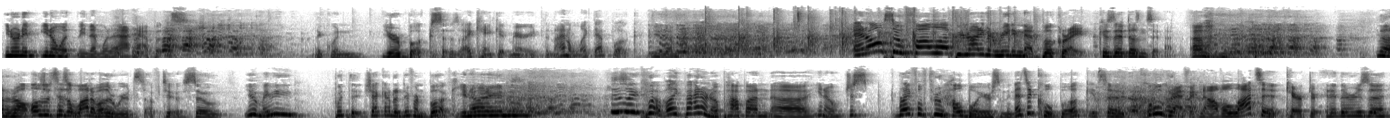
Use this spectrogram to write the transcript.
You know what I mean? You know what I mean when that happens. Like when your book says I can't get married, then I don't like that book, you know? and also follow up, you're not even reading that book right, because it doesn't say that. Uh, not at all. Also, it says a lot of other weird stuff too. So, you know, maybe put the check out a different book, you know what I mean? It's like, pop- like I don't know, pop on, uh, you know, just rifle through Hellboy or something. That's a cool book. It's a cool graphic novel. Lots of character, and there is a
